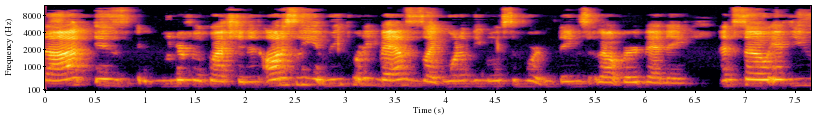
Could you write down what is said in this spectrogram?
That is a wonderful question. And honestly, reporting bands is like one of the most important things about bird banding and so if you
